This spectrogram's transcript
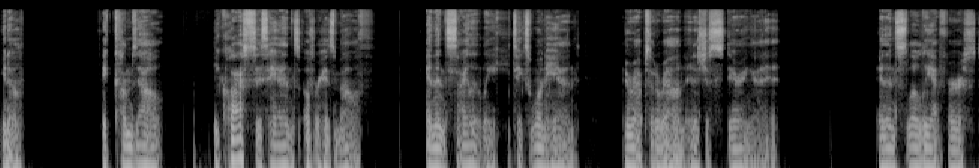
you know, it comes out, he clasps his hands over his mouth. And then silently, he takes one hand and wraps it around and is just staring at it. And then slowly at first,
